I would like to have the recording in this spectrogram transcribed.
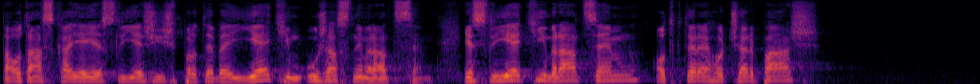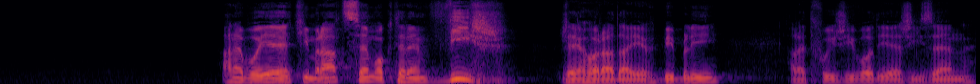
Ta otázka je, jestli Ježíš pro tebe je tím úžasným rádcem. Jestli je tím rádcem, od kterého čerpáš, anebo je tím rádcem, o kterém víš, že jeho rada je v Biblii, ale tvůj život je řízen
